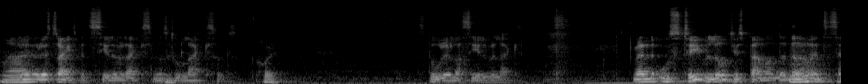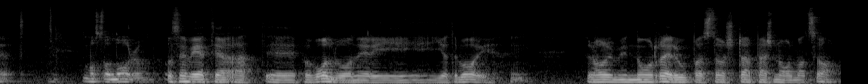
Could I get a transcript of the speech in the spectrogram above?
Det är en restaurang som heter Silverlax med en stor lax också. Oj. Stor jävla silverlax. Men osthyvel låter ju spännande. Mm. har jag inte sett. Det måste vara norr om. Och sen vet jag att eh, på Volvo nere i Göteborg Mm. där har de ju norra Europas största personalmatsal.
